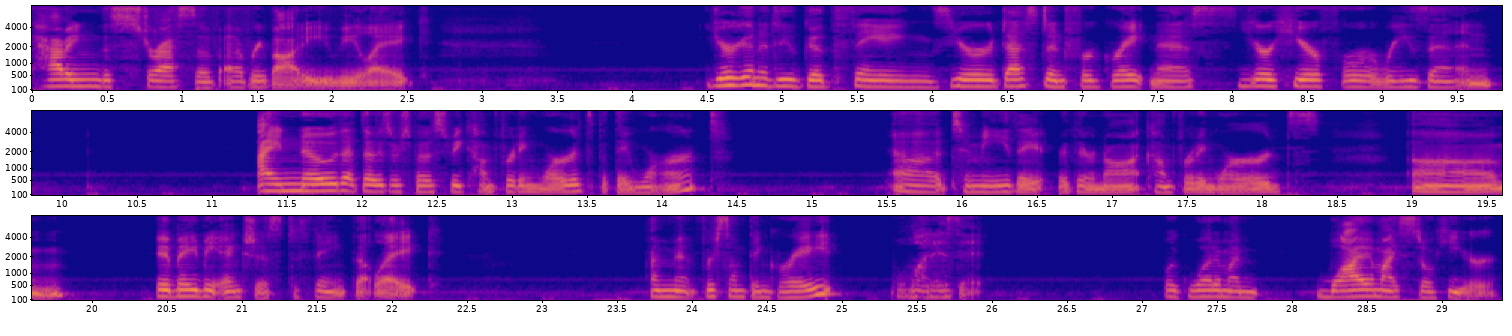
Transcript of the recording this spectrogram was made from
having the stress of everybody be like, you're going to do good things. You're destined for greatness. You're here for a reason. I know that those are supposed to be comforting words, but they weren't. Uh, to me, they they're not comforting words. Um, it made me anxious to think that like I'm meant for something great. What is it? Like, what am I? Why am I still here?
